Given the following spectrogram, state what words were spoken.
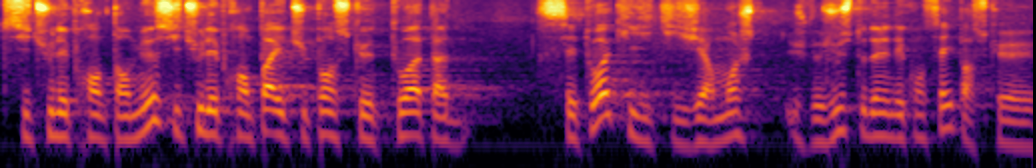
Si tu les prends, tant mieux. Si tu les prends pas et tu penses que toi, c'est toi qui, qui gères, moi, je, veux juste te donner des conseils parce que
